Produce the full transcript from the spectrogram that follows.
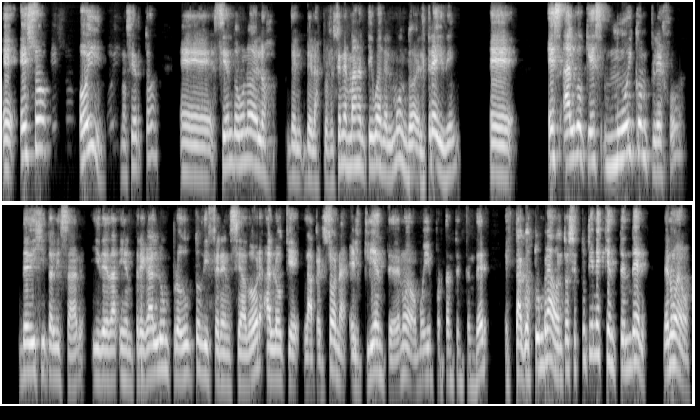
Eh, eso hoy, ¿no es cierto? siendo uno de, los, de, las profesiones más antiguas del mundo, el trading, es algo que es muy complejo de digitalizar y de y entregarle un producto diferenciador a lo que la persona, el cliente, de nuevo, muy importante entender, está acostumbrado. Entonces tú tienes que entender, de nuevo,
